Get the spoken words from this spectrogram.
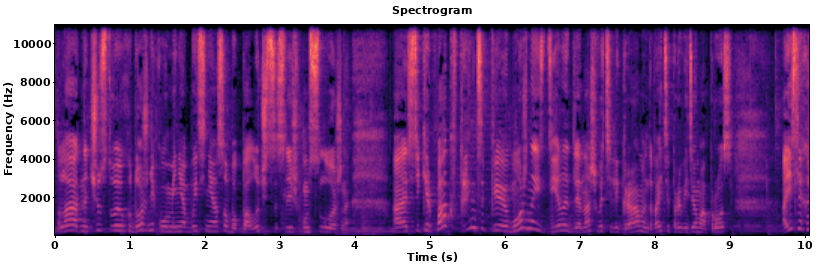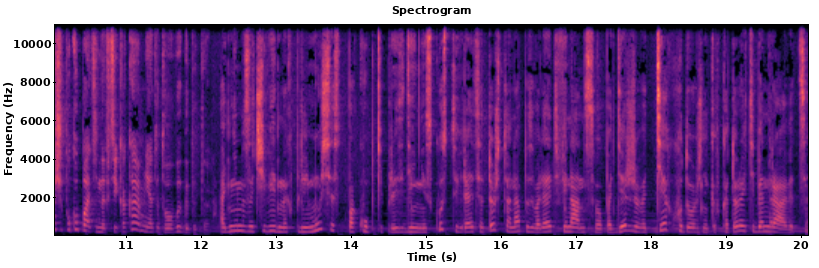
Ладно, чувствую, художника у меня быть не особо получится, слишком сложно. А стикер-пак, в принципе, можно и сделать для нашего телеграма. Давайте проведем опрос. А если я хочу покупать NFT, какая мне от этого выгода-то? Одним из очевидных преимуществ покупки произведения искусства является то, что она позволяет финансово поддерживать тех художников, которые тебе нравятся.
